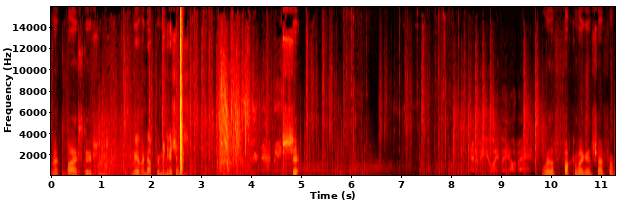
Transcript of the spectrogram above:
I'm at the buy station. We have enough for munitions? Shooting at me! Shit. Enemy UAV overhead. Where the fuck am I getting shot from?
